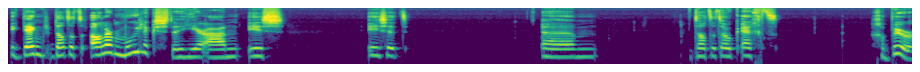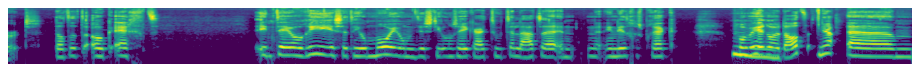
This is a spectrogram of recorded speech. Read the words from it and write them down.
ik denk dat het allermoeilijkste hieraan is, is het ehm, dat het ook echt gebeurt. Dat het ook echt in theorie is het heel mooi om dus die onzekerheid toe te laten. En in dit gesprek proberen we Hmm. dat. Ja. Ehm,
